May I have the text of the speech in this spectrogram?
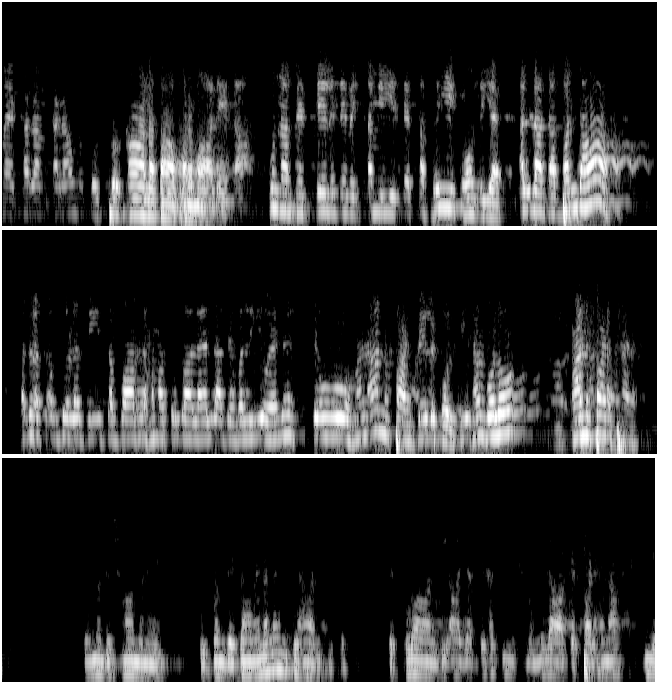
میں کرم کر رہا کو فرقان عطا فرما دینا۔ انہاں دے دل دے وچ تمیز تے تفریق ہوندی ہے۔ اللہ دا بندہ، حضرت عبد العزیز تبار رحمت اللہ علیہ، اللہ دے ولی ہوئے نے، تے او ہن ان پڑھ بالکل۔ کی سن بولو؟ ان پڑھ سن انہاں دے سامنے کوئی بندے جانے نہ امتحان کیتے۔ تے قرآن دی آیت دے حدیث میں ملا کے پڑھنا یہ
